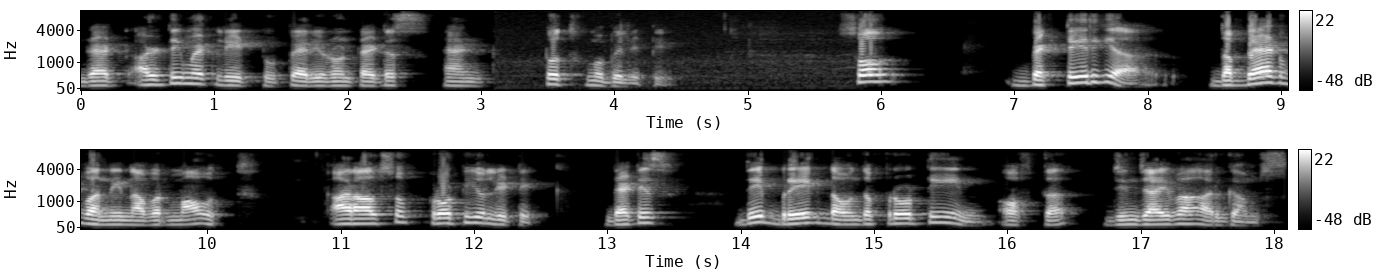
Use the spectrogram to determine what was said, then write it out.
that ultimately lead to periodontitis and tooth mobility. So, bacteria, the bad one in our mouth, are also proteolytic. That is, they break down the protein of the gingiva or gums.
